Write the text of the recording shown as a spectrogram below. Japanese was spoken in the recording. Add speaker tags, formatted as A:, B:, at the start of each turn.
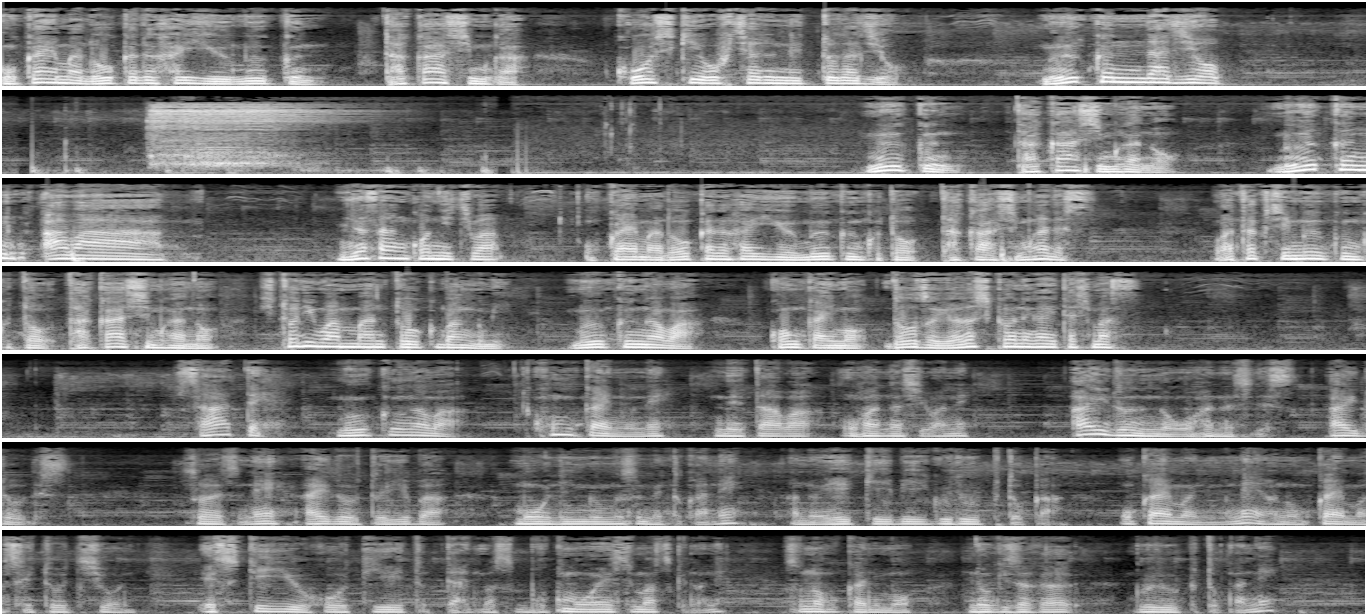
A: 岡山ローカル俳優ムーくん、高橋ムが公式オフィシャルネットラジオ、ムーくんラジオ。ムーくん、高橋ムガのムーくんアワー。皆さんこんにちは。岡山ローカル俳優ムーくんこと高橋ムガです。私ムーくんこと高橋ムガの一人ワンマントーク番組、ムーくんアワー。今回もどうぞよろしくお願いいたします。さて、ムーくんアワー。今回のね、ネタは、お話はね、アイドルのお話です。アイドルです。そうですね。アイドルといえば、モーニング娘。とかね、あの AKB グループとか、岡山にもね、あの岡山瀬戸内地方に STU48 ってあります。僕も応援してますけどね。その他にも、乃木坂グループとかね、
